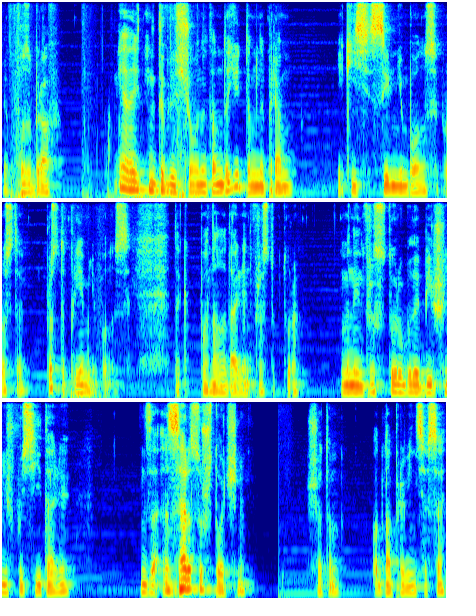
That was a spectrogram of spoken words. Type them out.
Я позбрав. Я навіть не дивлюсь, що вони там дають, там не прям якісь сильні бонуси, просто, просто приємні бонуси. Так, погнали далі інфраструктура. У мене інфраструктури буде більше, ніж в усій Італії. За- зараз уж точно. Що там? Одна провінція, все.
